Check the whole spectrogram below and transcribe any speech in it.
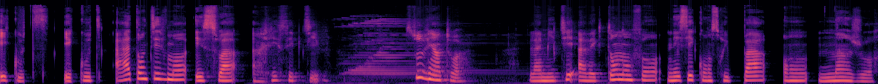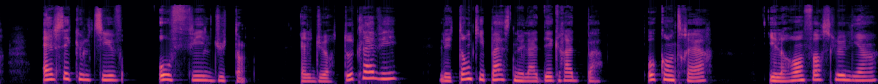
Écoute, écoute attentivement et sois réceptive. Souviens-toi, l'amitié avec ton enfant ne se construit pas en un jour. Elle se cultive au fil du temps. Elle dure toute la vie le temps qui passe ne la dégrade pas. Au contraire, il renforce le lien,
